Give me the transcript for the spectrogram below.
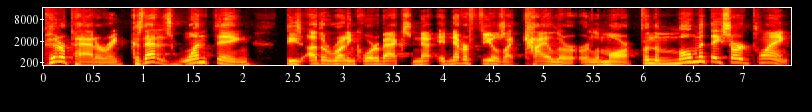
pitter pattering because that is one thing these other running quarterbacks ne- it never feels like Kyler or Lamar from the moment they started playing.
